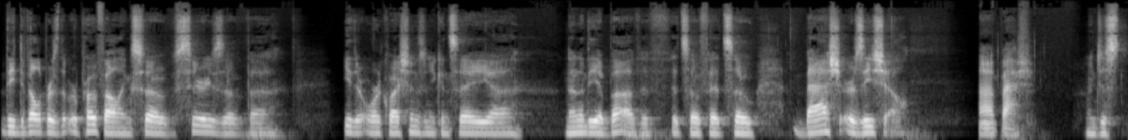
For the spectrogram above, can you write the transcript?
the developers that we're profiling. So, series of uh, either or questions, and you can say uh, none of the above if it so fits. So, Bash or Z Shell? Uh, Bash, We just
